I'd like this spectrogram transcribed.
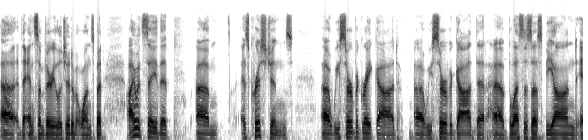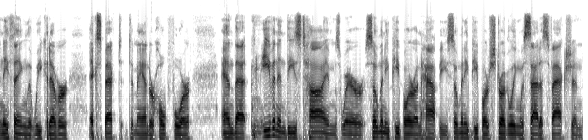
uh, and some very legitimate ones. But I would say that um, as Christians, uh, we serve a great God. Uh, we serve a God that uh, blesses us beyond anything that we could ever expect, demand, or hope for. And that even in these times where so many people are unhappy, so many people are struggling with satisfaction,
